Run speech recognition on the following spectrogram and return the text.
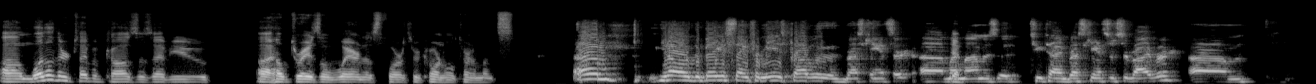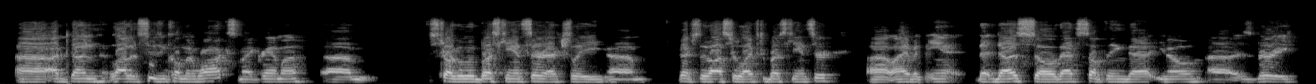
um, what other type of causes have you uh, helped raise awareness for through cornhole tournaments? Um, you know, the biggest thing for me is probably with breast cancer. Uh, my Yeah. mom is a two-time breast cancer survivor. Um, uh, I've done a lot of the Susan Coleman walks. My grandma um, struggled with breast cancer. Actually, um, eventually lost her life to breast cancer. Uh, I have an aunt that does, so that's something that you know uh, is very,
